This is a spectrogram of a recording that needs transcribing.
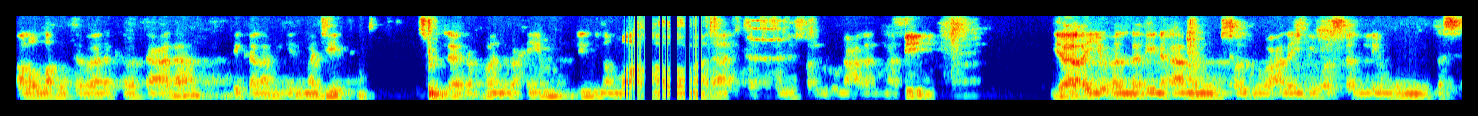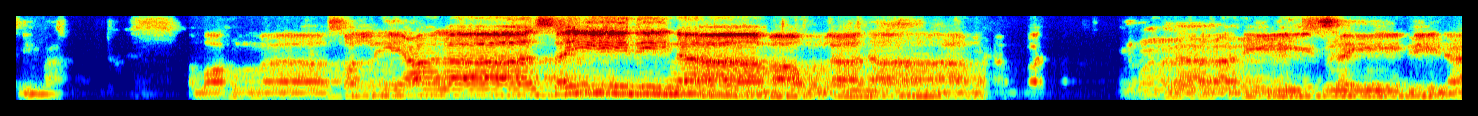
قال الله تبارك وتعالى في كلامه المجيد. بسم الله الرحمن الرحيم. إن الله وملائكته يصلون على النبي. يا أيها الذين آمنوا صلوا عليه وسلموا تسليما. اللهم صل على سيدنا مولانا محمد وعلى آل سيدنا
